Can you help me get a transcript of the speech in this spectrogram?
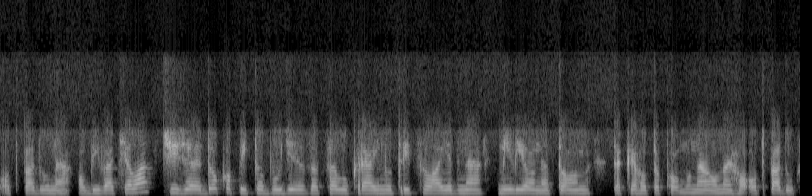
odpadu na obyvateľa. Čiže dokopy to bude za celú krajinu 3,1 milióna tón takéhoto komunálneho odpadu.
